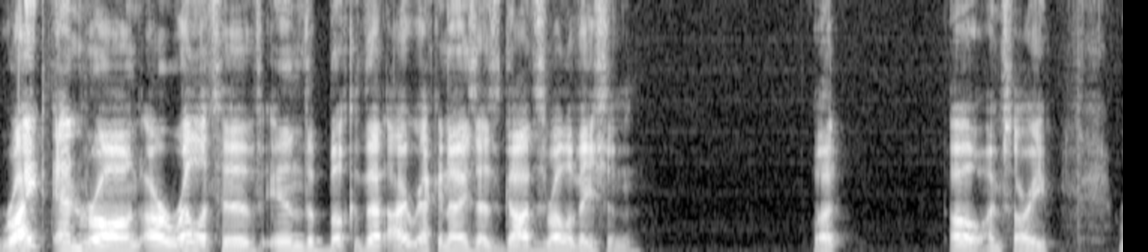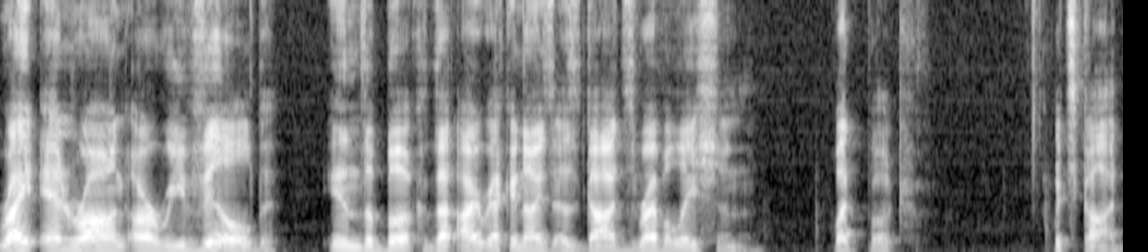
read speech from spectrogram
Right and wrong are relative in the book that I recognize as God's revelation. What? Oh, I'm sorry. Right and wrong are revealed in the book that I recognize as God's revelation. What book? Which God?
